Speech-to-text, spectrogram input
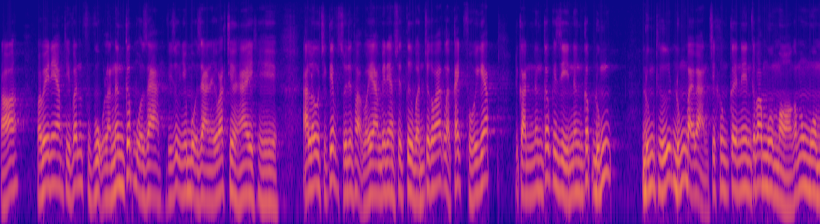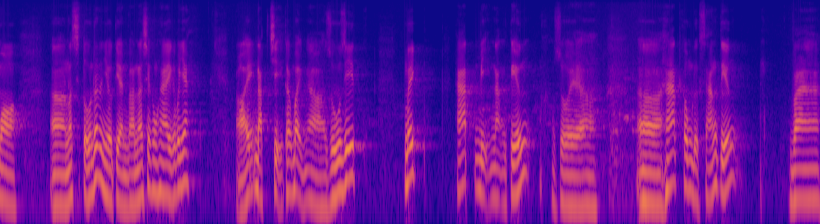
Đó. Và bên em thì vẫn phục vụ là nâng cấp bộ dàn. Ví dụ như bộ dàn này các bác chưa hay thì alo trực tiếp vào số điện thoại của em. Bên em sẽ tư vấn cho các bác là cách phối ghép. Cần nâng cấp cái gì nâng cấp đúng đúng thứ đúng bài bản. Chứ không nên các bác mua mò các bác mua mò à, nó sẽ tốn rất là nhiều tiền và nó sẽ không hay các bác nhé đấy đặc trị các bệnh uh, rú rít mic hát bị nặng tiếng rồi uh, uh, hát không được sáng tiếng và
